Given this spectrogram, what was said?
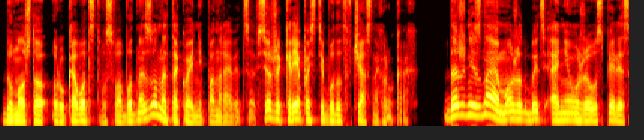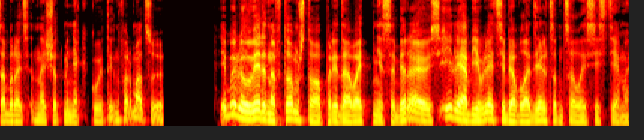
Думал, что руководству свободной зоны такое не понравится, все же крепости будут в частных руках. Даже не знаю, может быть, они уже успели собрать насчет меня какую-то информацию и были уверены в том, что предавать не собираюсь или объявлять себя владельцем целой системы,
